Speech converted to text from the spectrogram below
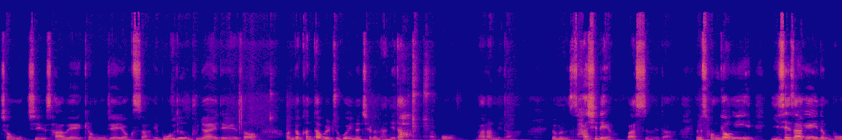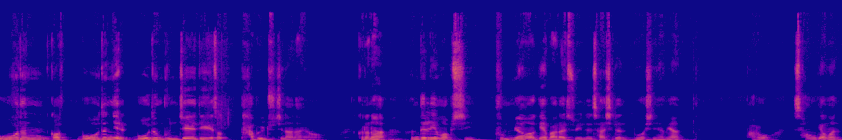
정치, 사회, 경제, 역사 이 모든 분야에 대해서 완벽한 답을 주고 있는 책은 아니다 라고 말합니다. 여러분 사실이에요. 맞습니다. 성경이 이 세상에 있는 모든 것, 모든 일, 모든 문제에 대해서 답을 주진 않아요. 그러나 흔들림 없이 분명하게 말할 수 있는 사실은 무엇이냐면 바로 성경은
